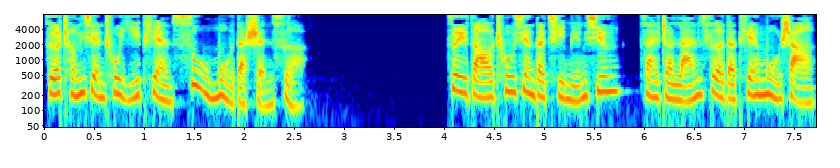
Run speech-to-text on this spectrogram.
则呈现出一片肃穆的神色。最早出现的启明星，在这蓝色的天幕上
